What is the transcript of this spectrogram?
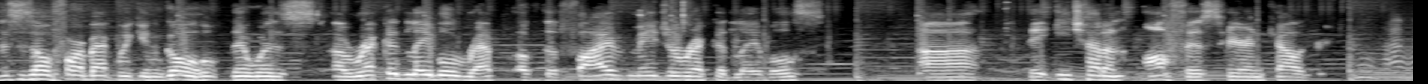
this is how far back we can go. There was a record label rep of the five major record labels. Uh, they each had an office here in Calgary. Oh, wow.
